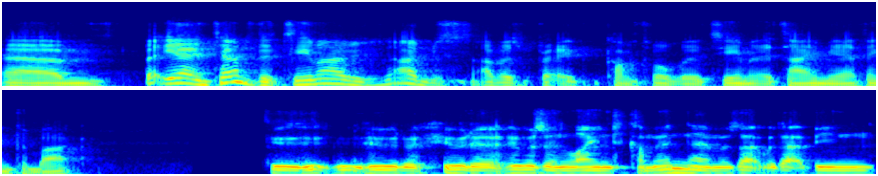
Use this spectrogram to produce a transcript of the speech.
um, but yeah, in terms of the team, I was I was I was pretty comfortable with the team at the time. Yeah, thinking back. Who who who, who, who was in line to come in then? Was that would that have been?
